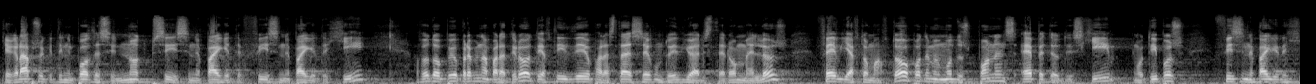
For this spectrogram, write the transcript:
και γράψω και την υπόθεση not ψ συνεπάγεται φ συνεπάγεται χ, αυτό το οποίο πρέπει να παρατηρώ ότι αυτοί οι δύο παραστάσεις έχουν το ίδιο αριστερό μέλος. Φεύγει αυτό με αυτό, οπότε με modus ponens έπεται ότι ισχύει ο τύπος φ συνεπάγεται χ.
